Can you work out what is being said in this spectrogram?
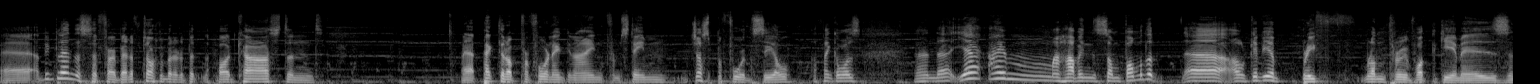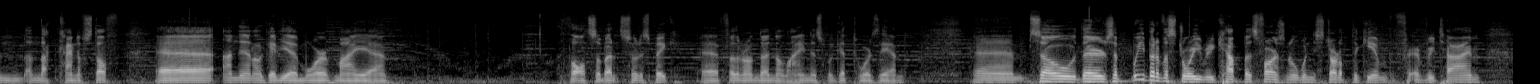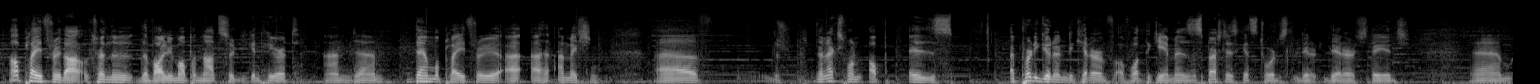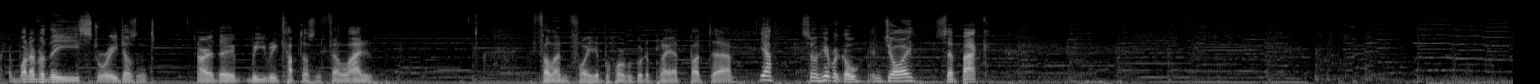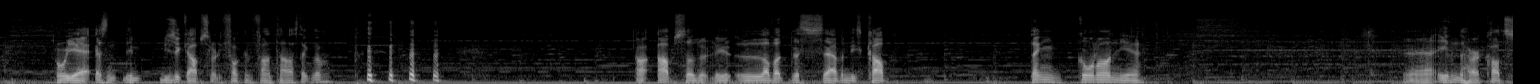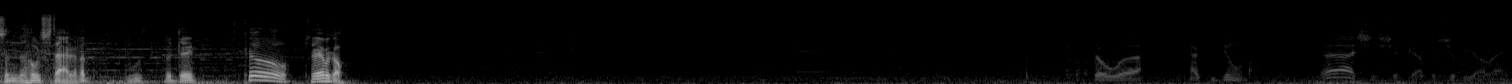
Uh, I've been playing this a fair bit. I've talked about it a bit in the podcast and uh, picked it up for four ninety nine from Steam just before the sale, I think it was. And uh, yeah, I'm having some fun with it. Uh, I'll give you a brief run through of what the game is and, and that kind of stuff, uh, and then I'll give you more of my uh, thoughts about it, so to speak, uh, further on down the line as we get towards the end. Um, so there's a wee bit of a story recap as far as I know when you start up the game for every time. I'll play through that. I'll turn the, the volume up on that so you can hear it, and um, then we'll play through a, a, a mission. Uh, the next one up is a pretty good indicator of, of what the game is, especially as it gets towards later, later stage. Um, whatever the story doesn't, or the re recap doesn't fill, I'll fill in for you before we go to play it. But uh, yeah, so here we go. Enjoy, sit back. Oh yeah, isn't the music absolutely fucking fantastic though? I absolutely love it. This 70s cop thing going on, yeah. Uh, even the haircuts and the whole style of it would, would do. Cool. So here we go. So, uh, how's she doing? Ah, she shook up, but she'll be alright.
